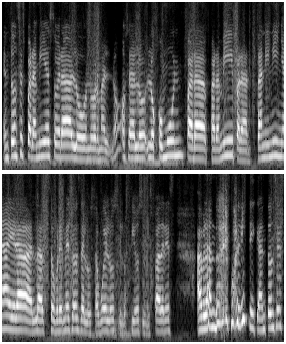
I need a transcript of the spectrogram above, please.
Entonces, para mí eso era lo normal, ¿no? O sea, lo, lo común para, para mí, para Tani niña, era las sobremesas de los abuelos y los tíos y mis padres hablando de política. Entonces,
